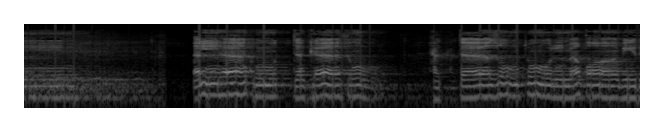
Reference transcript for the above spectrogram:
آمين ألهاكم التكاثر حتى زرتم المقابر.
